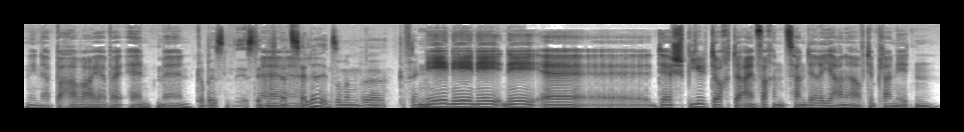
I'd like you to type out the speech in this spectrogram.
Nee, in der Bar war er bei Ant-Man. Ist, ist der nicht in der Äh. Zelle in so einem äh, Gefängnis? Nee, nee, nee, nee, äh, der spielt doch da einfach einen Zanderianer auf dem Planeten.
